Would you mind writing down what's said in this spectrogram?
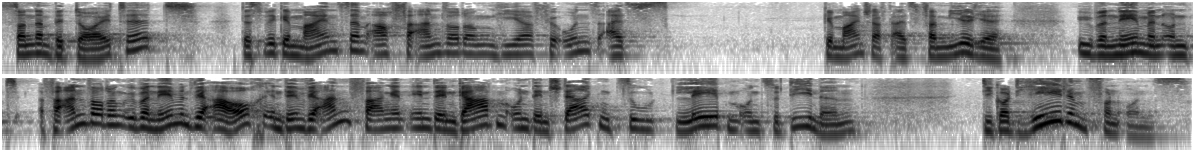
sondern bedeutet, dass wir gemeinsam auch Verantwortung hier für uns als Gemeinschaft, als Familie übernehmen. Und Verantwortung übernehmen wir auch, indem wir anfangen, in den Gaben und den Stärken zu leben und zu dienen, die Gott jedem von uns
